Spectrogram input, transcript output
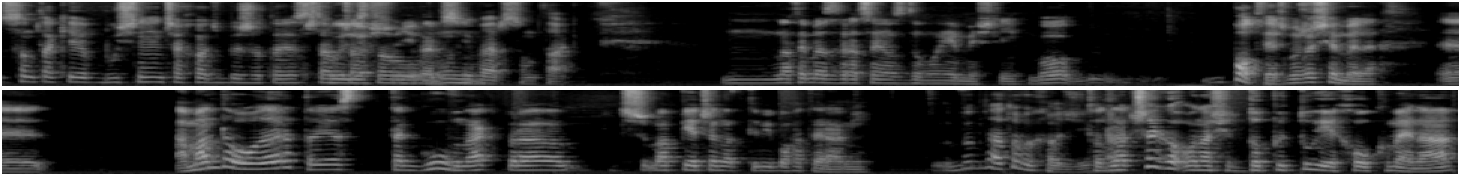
są takie buśnięcia choćby, że to jest cały czas to uniwersum. uniwersum. tak. Natomiast wracając do mojej myśli, bo potwierdź, może się mylę. E, Amanda Waller to jest ta główna, która trzyma pieczę nad tymi bohaterami. Na to wychodzi. To tak? dlaczego ona się dopytuje Hawkmana,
